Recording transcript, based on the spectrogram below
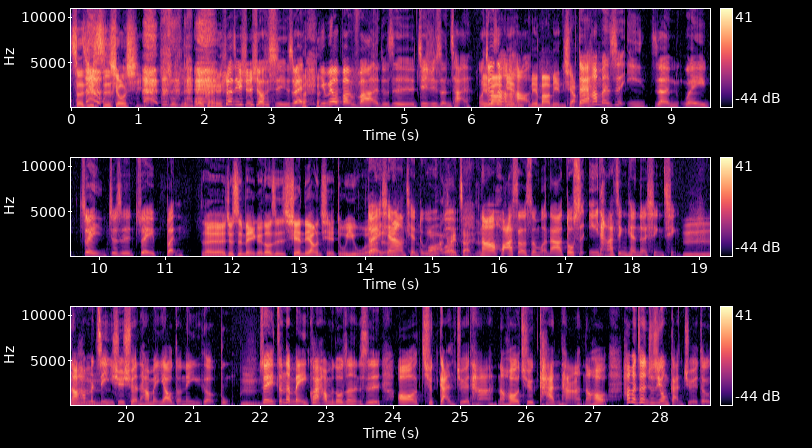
设计师休息，对对对，OK，设计师休息，所以你没有办法就是继续生产，我觉得这很好，没办法勉强，对他们是以人为最就是最本。对，就是每个都是限量且独一无二。对，限量且独一无二，太赞了。然后花色什么的都是依他今天的心情，嗯，然后他们自己去选他们要的那一个布，嗯，所以真的每一块他们都真的是哦，去感觉它，然后去看它，然后他们真的就是用感觉的，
